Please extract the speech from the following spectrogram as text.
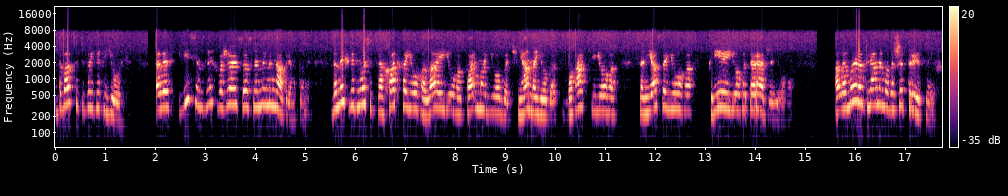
20 видів йоги, але 8 з них вважаються основними напрямками. До них відносяться хатха-йога, лая-йога, карма-йога, чняна-йога, багатті-йога, саньяса-йога, крія-йога та раджа-йога. Але ми розглянемо лише три з них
